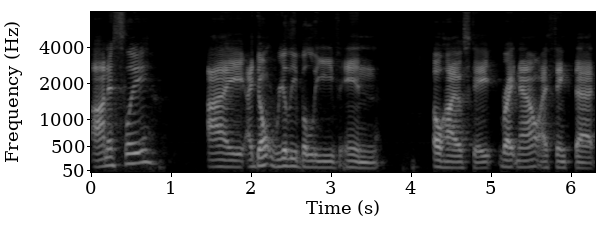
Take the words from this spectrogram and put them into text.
honestly, I I don't really believe in Ohio State right now. I think that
